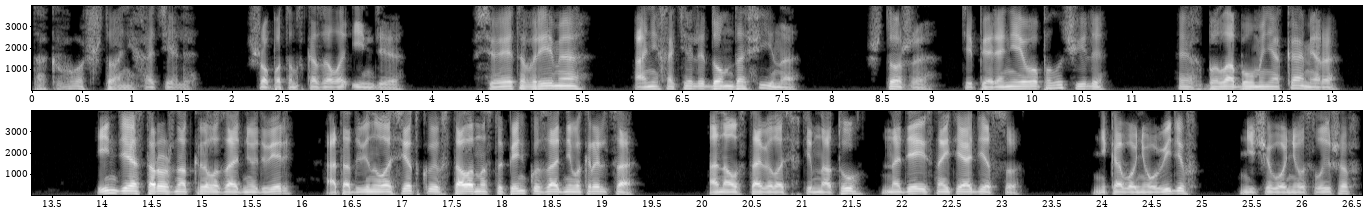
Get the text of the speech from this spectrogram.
«Так вот, что они хотели», — шепотом сказала Индия. «Все это время они хотели дом дофина. Что же, теперь они его получили. Эх, была бы у меня камера. Индия осторожно открыла заднюю дверь, отодвинула сетку и встала на ступеньку заднего крыльца. Она уставилась в темноту, надеясь найти Одессу. Никого не увидев, ничего не услышав,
